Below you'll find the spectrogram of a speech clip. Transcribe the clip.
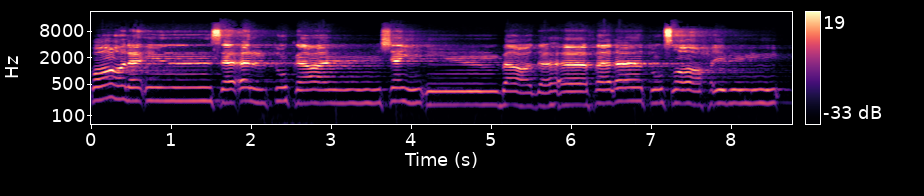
قال إن سألتك عن شيء بعدها فلا تصاحبني.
